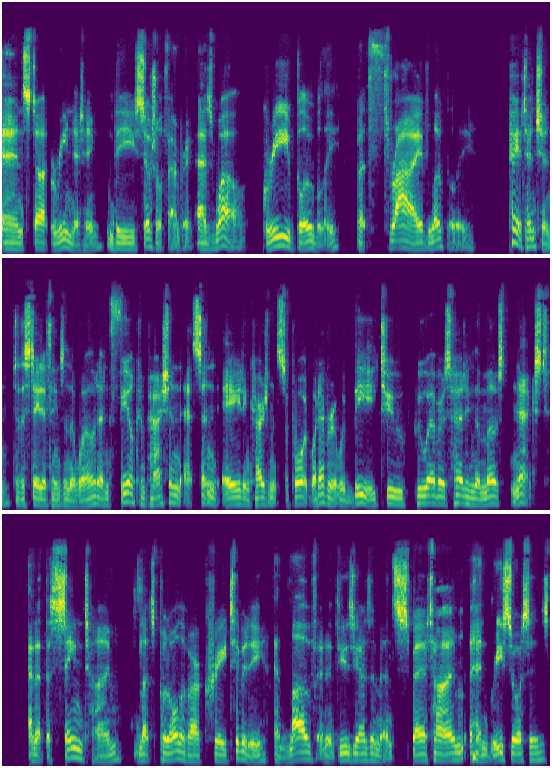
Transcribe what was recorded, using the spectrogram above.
and start reknitting the social fabric as well. Grieve globally, but thrive locally. Pay attention to the state of things in the world and feel compassion, send aid, encouragement, support, whatever it would be to whoever's hurting the most next. And at the same time, let's put all of our creativity and love and enthusiasm and spare time and resources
